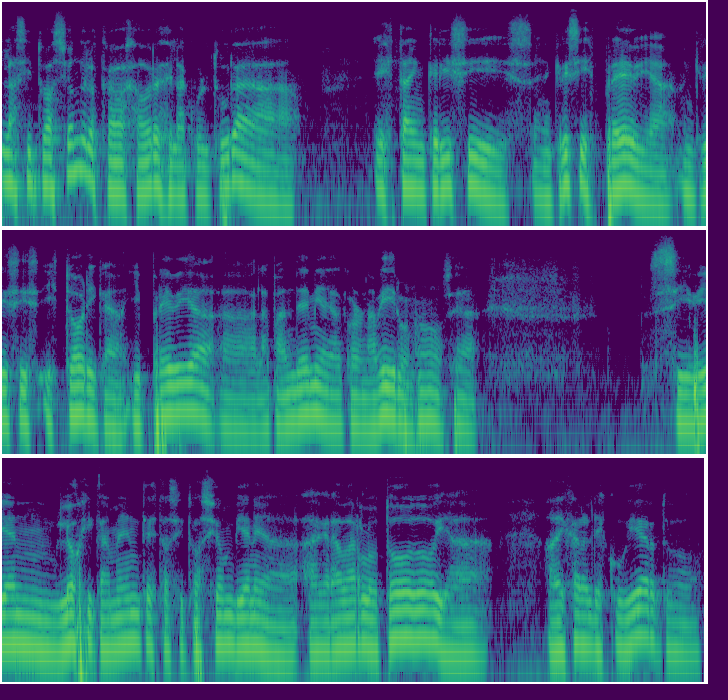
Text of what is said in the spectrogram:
La situación de los trabajadores de la cultura está en crisis, en crisis previa, en crisis histórica y previa a la pandemia y al coronavirus, ¿no? O sea, si bien lógicamente esta situación viene a, agravarlo todo y a, dejar al descubierto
